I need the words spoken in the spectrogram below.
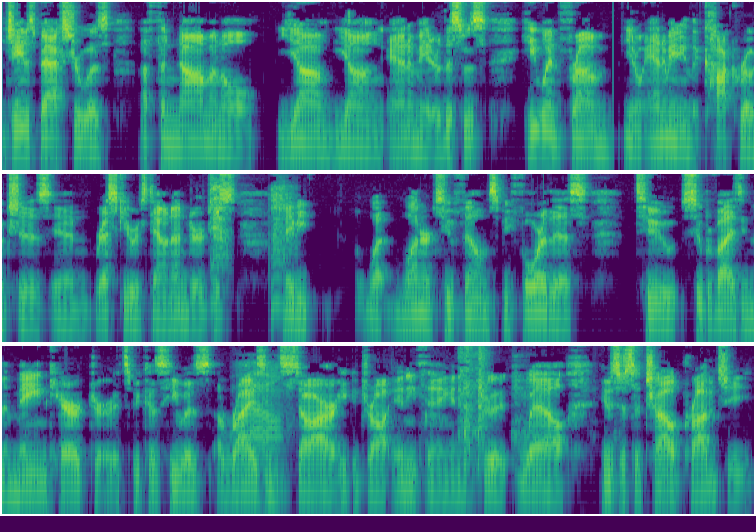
James Baxter was a phenomenal young, young animator. This was, he went from, you know, animating the cockroaches in Rescuers Down Under, just maybe what, one or two films before this to supervising the main character. It's because he was a rising wow. star. He could draw anything and he drew it well. He was just a child prodigy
